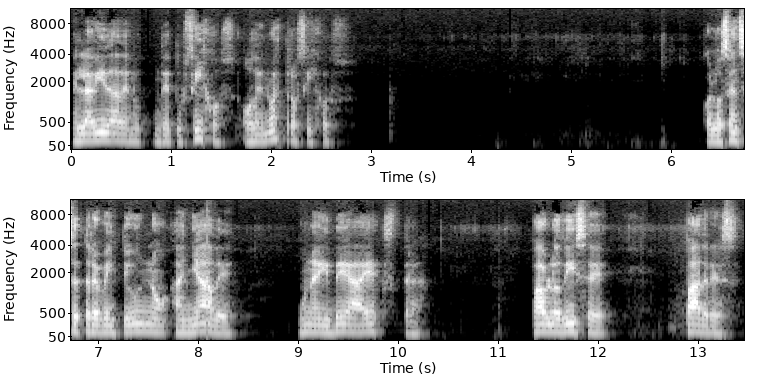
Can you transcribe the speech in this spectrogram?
en la vida de, de tus hijos o de nuestros hijos. Colosenses 3:21 añade una idea extra. Pablo dice, padres,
